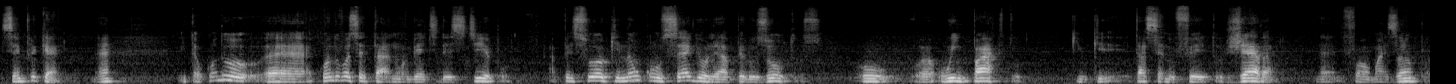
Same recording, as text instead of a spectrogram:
sempre quer. Né? Então, quando, é, quando você está num ambiente desse tipo, a pessoa que não consegue olhar pelos outros, ou uh, o impacto que o que está sendo feito gera né, de forma mais ampla,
